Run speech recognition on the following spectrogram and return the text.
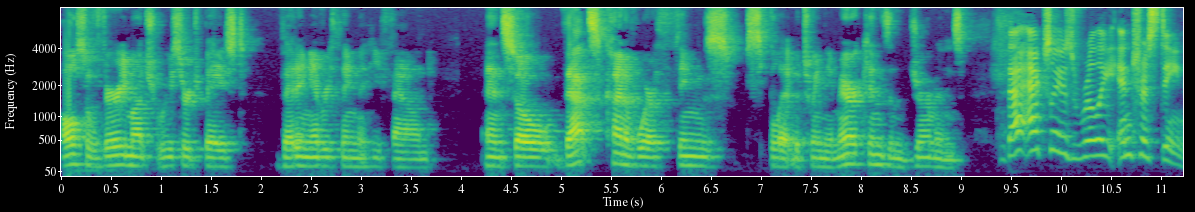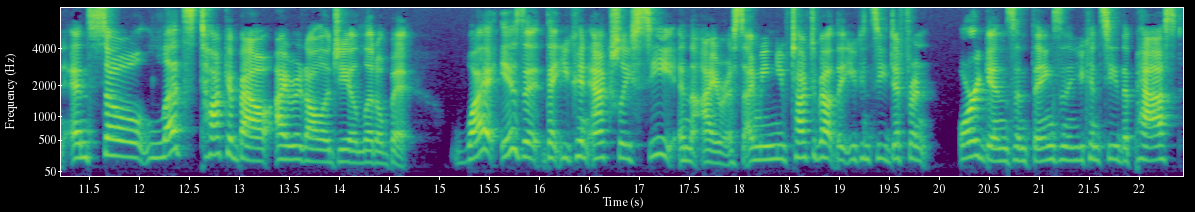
also very much research based, vetting everything that he found. And so that's kind of where things split between the Americans and the Germans. That actually is really interesting. And so let's talk about iridology a little bit what is it that you can actually see in the iris? I mean, you've talked about that you can see different organs and things and then you can see the past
